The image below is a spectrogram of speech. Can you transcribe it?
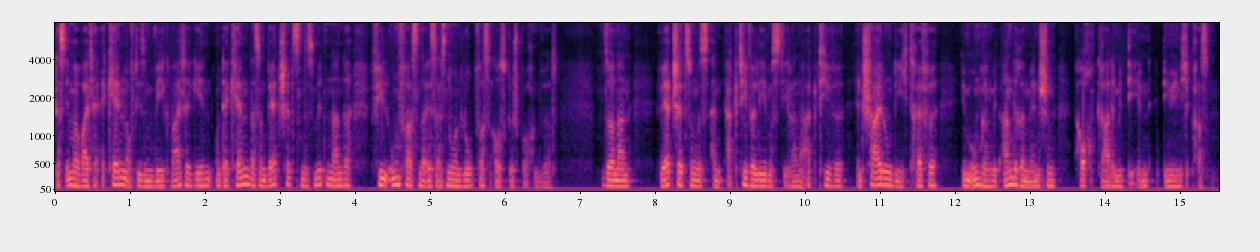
das immer weiter erkennen, auf diesem Weg weitergehen und erkennen, dass ein wertschätzendes Miteinander viel umfassender ist als nur ein Lob, was ausgesprochen wird. Sondern Wertschätzung ist ein aktiver Lebensstil, eine aktive Entscheidung, die ich treffe im Umgang mit anderen Menschen, auch gerade mit denen, die mir nicht passen.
